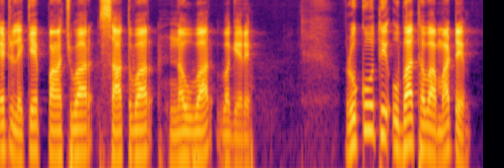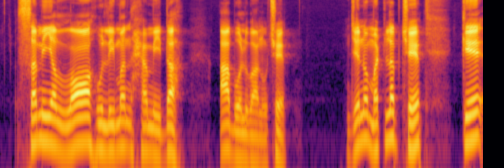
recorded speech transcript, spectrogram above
એટલે કે પાંચ વાર, સાત વાર, નવ વાર વગેરે. રૂકુથી ઊભા થવા માટે સમિયલ્લાહુ લિમન હમીદહ આ બોલવાનું છે. જેનો મતલબ છે કે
